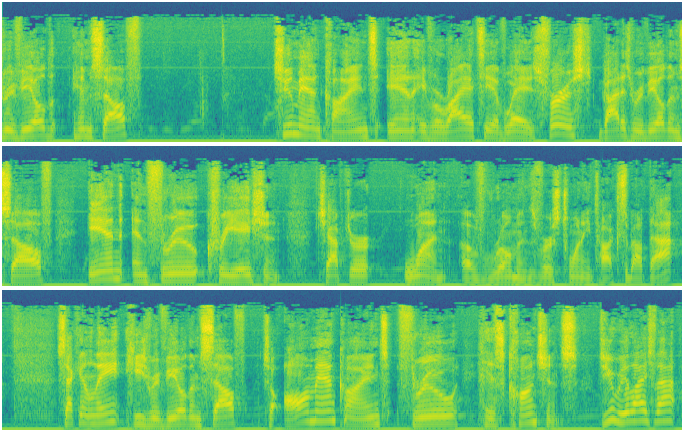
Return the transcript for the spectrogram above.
revealed himself to mankind in a variety of ways. First, God has revealed himself in and through creation. Chapter 1 of Romans, verse 20, talks about that. Secondly, he's revealed himself to all mankind through his conscience. Do you realize that?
